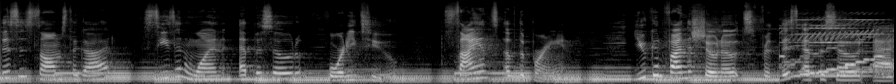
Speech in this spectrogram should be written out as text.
This is Psalms to God, Season 1, Episode 42 The Science of the Brain. You can find the show notes for this episode at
